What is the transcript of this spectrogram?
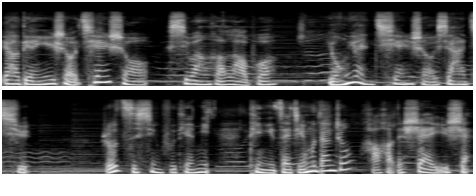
要点一首《牵手》，希望和老婆永远牵手下去。如此幸福甜蜜，替你在节目当中好好的晒一晒。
